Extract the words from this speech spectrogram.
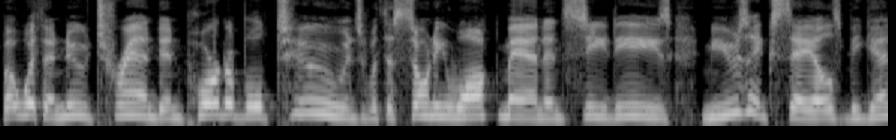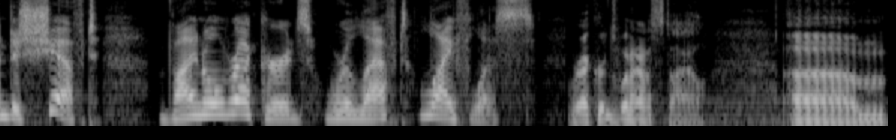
But with a new trend in portable tunes with the Sony Walkman and CDs, music sales began to shift. Vinyl records were left lifeless. Records went out of style. Um,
